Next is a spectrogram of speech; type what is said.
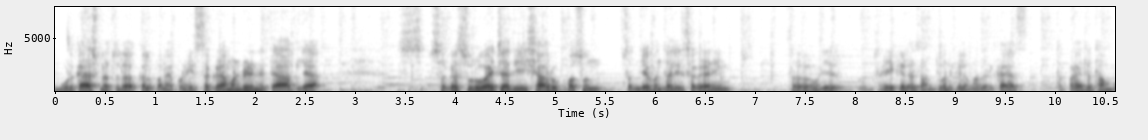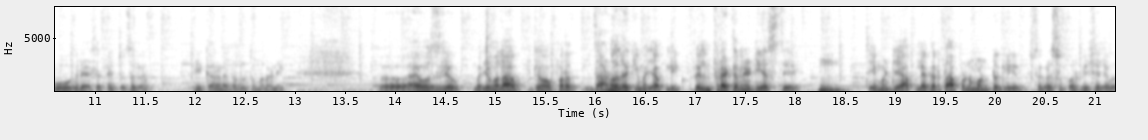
मूड काय असणं तुला कल्पना आहे पण हे सगळ्या मंडळीने त्या आदल्या सगळं सुरू व्हायच्या आधी शाहरुखपासून संजय बन्साली सगळ्यांनी म्हणजे हे केलं सांत्वन केलं माझं आणि काय पाय ते थांबू वगैरे अशा टाईपचं सगळं हे करण्यात आलं होतं मला. आणि आय वॉज म्हणजे मला तेव्हा परत जाणवलं की म्हणजे आपली फिल्म फ्रॅटर्निटी असते. ते म्हणजे आपल्याकरता आपण म्हणतो की सगळं सुपरफिशियल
